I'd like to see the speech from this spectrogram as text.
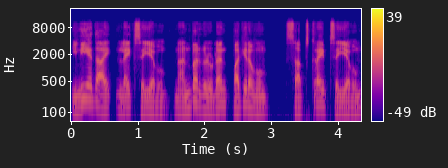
இனியதாய் லைக் செய்யவும் நண்பர்களுடன் பகிரவும் சப்ஸ்கிரைப் செய்யவும்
